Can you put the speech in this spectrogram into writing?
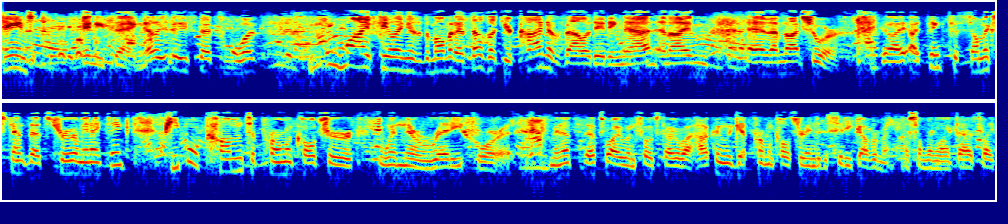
changed anything. At least that's what my feeling is at the moment. It sounds like you're kind of validating that, and I'm and I'm not sure. Yeah, I, I think to some extent that's true. I mean, I think people come to permaculture when they're ready for it. I mean, that's that's why when folks talk about how can we get permaculture into the city government or something like that, it's like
